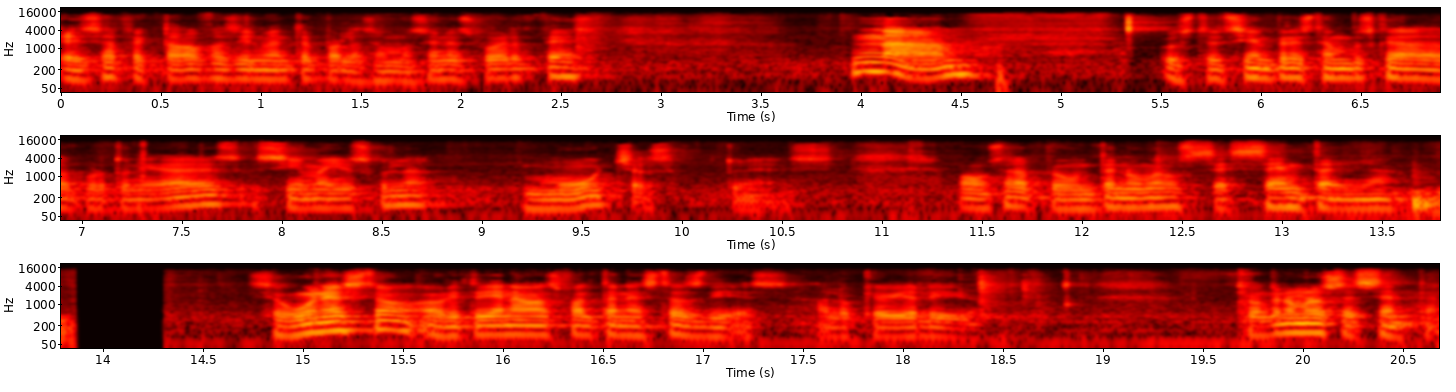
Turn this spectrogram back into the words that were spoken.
es afectado fácilmente por las emociones fuertes? No. ¿Usted siempre está en busca de oportunidades? Sí, mayúscula. Muchas oportunidades. Vamos a la pregunta número 60 ya. Según esto, ahorita ya nada más faltan estas 10 a lo que había leído. Pregunta número 60.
